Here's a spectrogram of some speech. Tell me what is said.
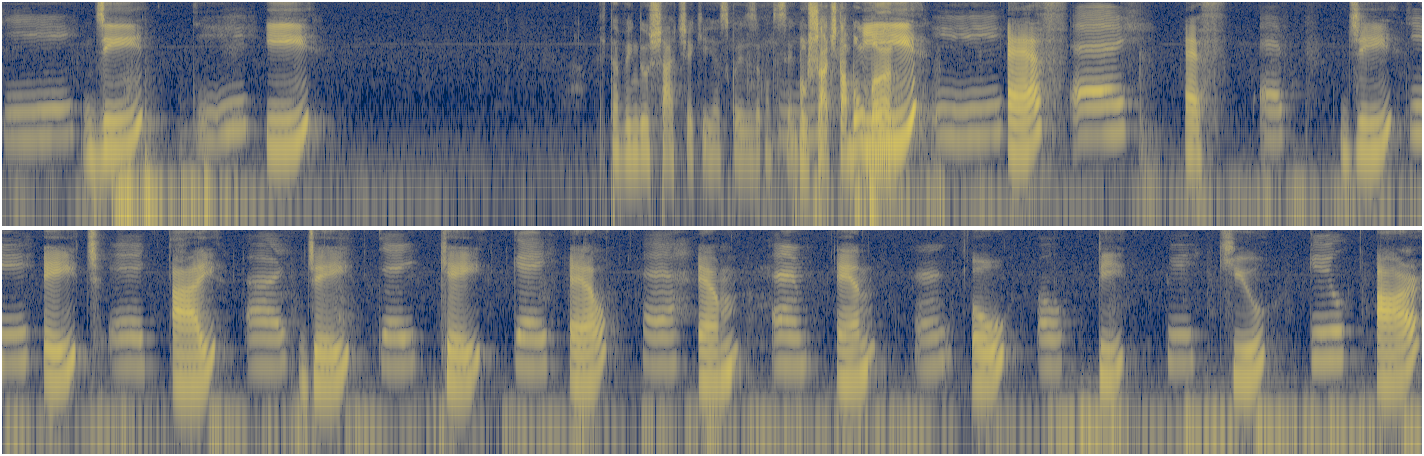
C. D, D. E. Ele tá vendo o chat aqui, as coisas acontecendo. O chat tá bombando. E, E. F, S. F, F. G, G. H, H. I, I. J, J. K, K. L, L. M, M. N, N. O, O. P, P. Q, Q. R,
